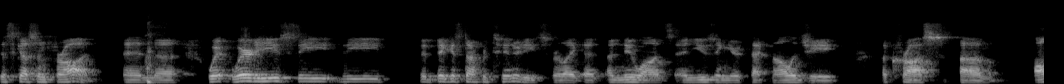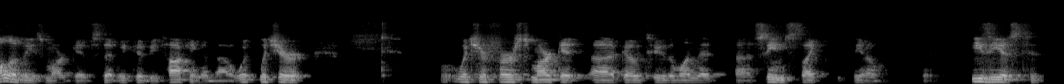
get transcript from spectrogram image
discussing fraud. And uh, where where do you see the the biggest opportunities for like a, a nuance and using your technology across um, all of these markets that we could be talking about? What, what's your what's your first market uh, go to? The one that uh, seems like you know easiest to,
